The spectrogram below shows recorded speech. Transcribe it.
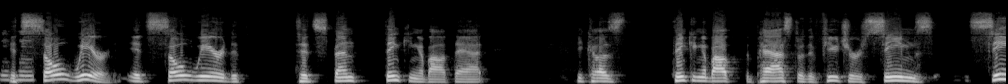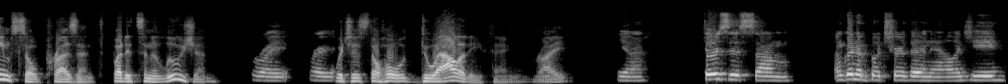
Mhm. it's so weird. It's so weird to, to spend thinking about that because thinking about the past or the future seems seems so present, but it's an illusion, right. Right. which is the whole duality thing, right? Yeah. There's this. Um, I'm going to butcher the analogy.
